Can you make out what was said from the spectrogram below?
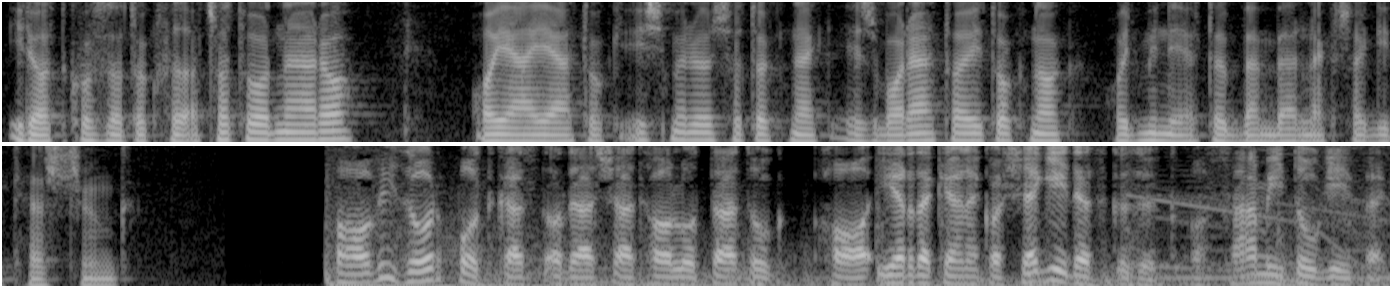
iratkozzatok fel a csatornára, ajánljátok ismerősötöknek és barátaitoknak, hogy minél több embernek segíthessünk. A Vizor podcast adását hallottátok. Ha érdekelnek a segédeszközök, a számítógépek,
